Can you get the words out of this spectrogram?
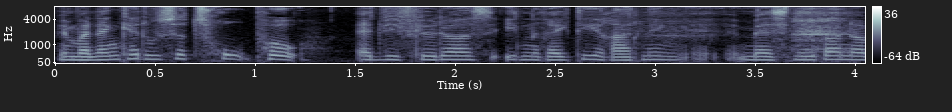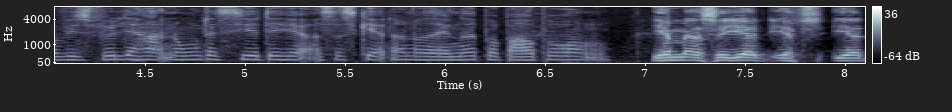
Men hvordan kan du så tro på, at vi flytter os i den rigtige retning med snipper, når vi selvfølgelig har nogen, der siger det her, og så sker der noget andet på bagperronen? Jamen altså, jeg, jeg, jeg,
